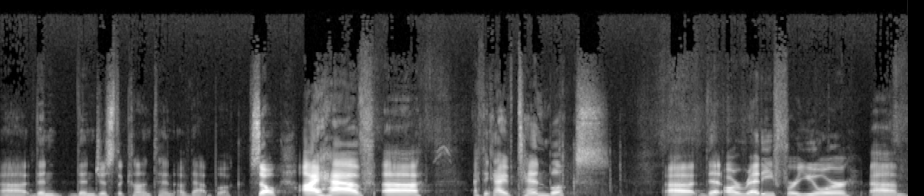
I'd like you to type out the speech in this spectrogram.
uh, than, than just the content of that book. So I have, uh, I think I have 10 books uh, that are ready for your, um,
